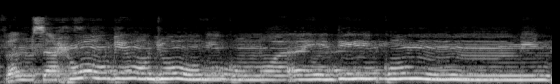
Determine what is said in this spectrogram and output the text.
فامسحوا بوجوهكم وأيديكم منه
